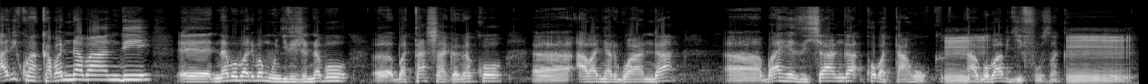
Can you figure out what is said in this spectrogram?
Ariko hakaba n'abandi eh, nabo bari bamwungirije nabo eh, batashakaga ko eh, abanyarwanda ah, baheze ishyanga ko batahuka. Ntabwo babyifuzaga. Mm.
